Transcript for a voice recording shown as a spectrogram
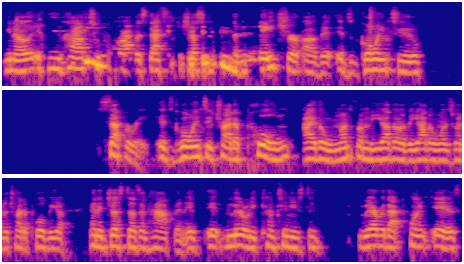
You know, if you have two polar opposites, that's just the nature of it. It's going to separate. It's going to try to pull either one from the other, or the other one's going to try to pull the other, and it just doesn't happen. It, it literally continues to wherever that point is,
